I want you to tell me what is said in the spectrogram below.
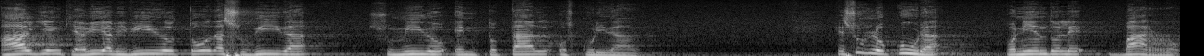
a alguien que había vivido toda su vida sumido en total oscuridad. Jesús lo cura poniéndole barro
